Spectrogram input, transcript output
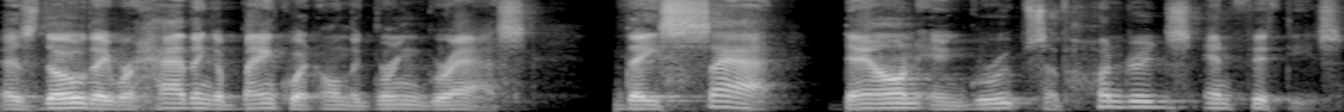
as though they were having a banquet on the green grass. They sat down in groups of hundreds and fifties.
